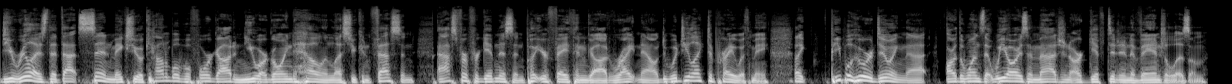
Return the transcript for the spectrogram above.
Do you realize that that sin makes you accountable before God and you are going to hell unless you confess and ask for forgiveness and put your faith in God right now? Would you like to pray with me? Like, people who are doing that are the ones that we always imagine are gifted in evangelism.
